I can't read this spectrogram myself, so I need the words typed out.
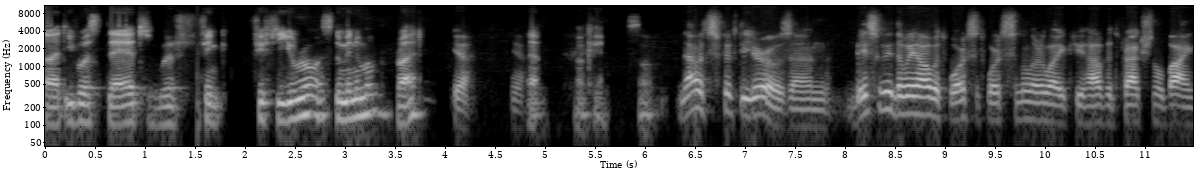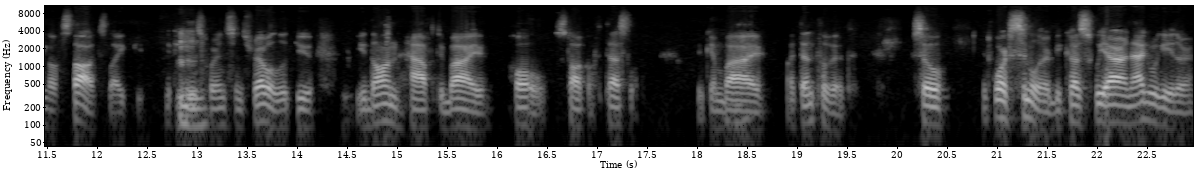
at Evo Estate with, I think, 50 euro is the minimum, right? Yeah. Yeah. Yeah. Okay. So now it's 50 euros. And basically, the way how it works, it works similar like you have with fractional buying of stocks. Like if you mm-hmm. use, for instance, Revolut, you, you don't have to buy whole stock of Tesla. You can buy a tenth of it. So it works similar because we are an aggregator.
